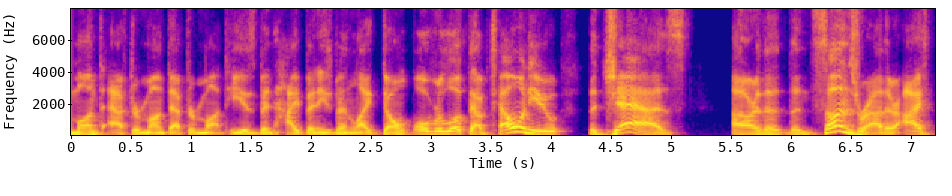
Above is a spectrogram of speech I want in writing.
month after month after month. He has been hyping. He's been like, don't overlook that. I'm telling you, the Jazz or the the Suns rather. I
